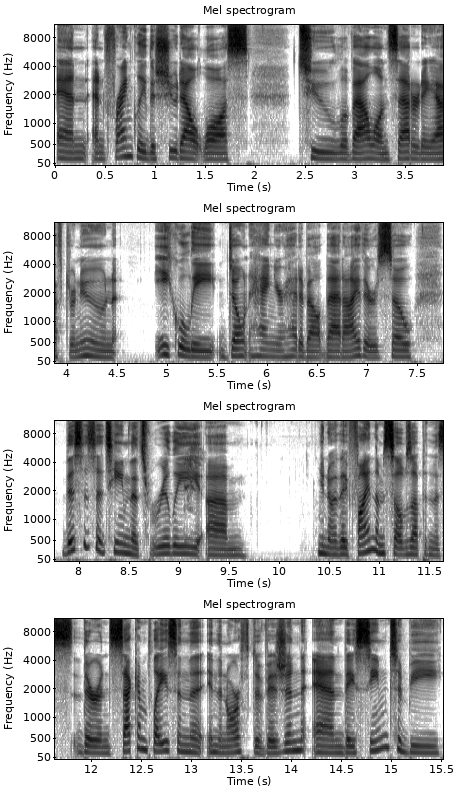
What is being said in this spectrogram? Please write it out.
and and frankly, the shootout loss to Laval on Saturday afternoon equally don't hang your head about that either. So this is a team that's really. Um, you know they find themselves up in this they're in second place in the in the north division and they seem to be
